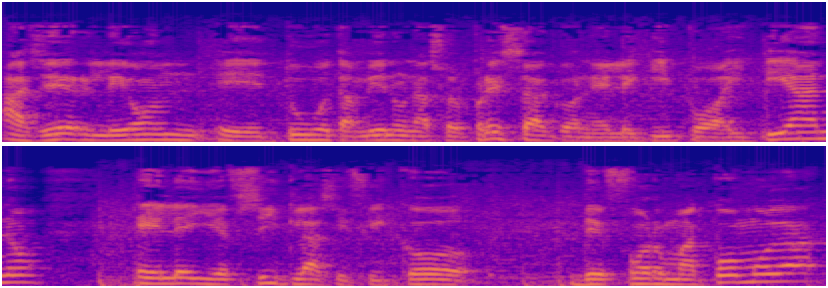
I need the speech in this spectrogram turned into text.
ayer León eh, tuvo también una sorpresa con el equipo haitiano. El AFC clasificó de forma cómoda,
